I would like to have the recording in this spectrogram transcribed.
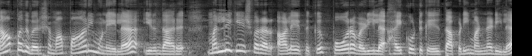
நாற்பது வருஷமாக பாரிமுனையில் இருந்தார். மல்லிகேஸ்வரர் ஆலயத்துக்கு போகிற வழியில் ஹைகோர்ட்டுக்கு எதிர்த்தாப்படி மண்ணடியில்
